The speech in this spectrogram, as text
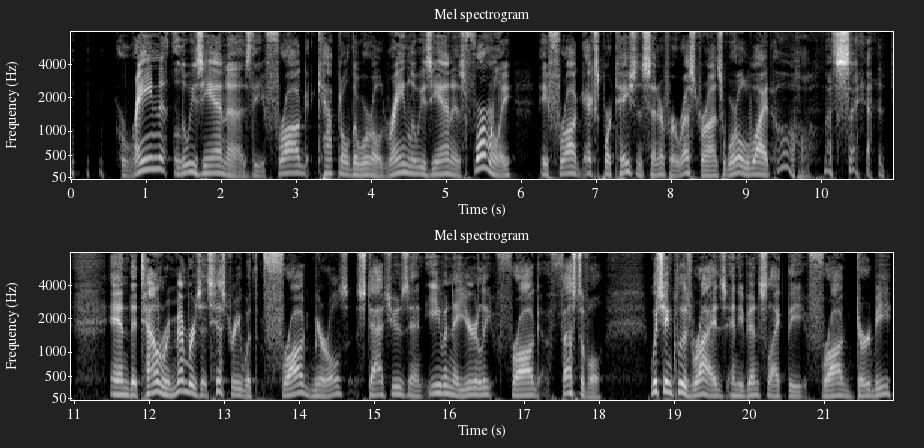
Rayne, Louisiana is the frog capital of the world. Rayne, Louisiana is formerly a frog exportation center for restaurants worldwide. Oh, that's sad. And the town remembers its history with frog murals, statues, and even a yearly frog festival, which includes rides and events like the Frog Derby,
